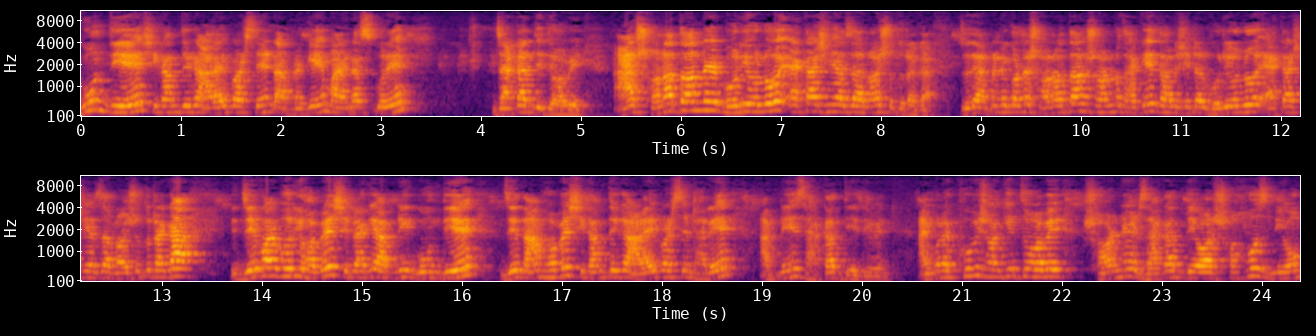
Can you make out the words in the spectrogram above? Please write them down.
গুণ দিয়ে সেখান থেকে আড়াই পার্সেন্ট আপনাকে মাইনাস করে জাকাত দিতে হবে। আর সনাতনের ভরি হলো একাশি হাজার নয়শত টাকা। যদি আপনার নিকটে সনাতন স্বর্ণ থাকে, তাহলে সেটার ভরি হলো একাশি হাজার নয়শত টাকা। যে কয় ভরি হবে সেটাকে আপনি গুণ দিয়ে যে দাম হবে সেখান থেকে আড়াই পার্সেন্ট হারে আপনি জাকাত দিয়ে দেবেন। আমি মনে হয় খুবই সংক্ষিপ্তভাবে স্বর্ণের জাকাত দেওয়ার সহজ নিয়ম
